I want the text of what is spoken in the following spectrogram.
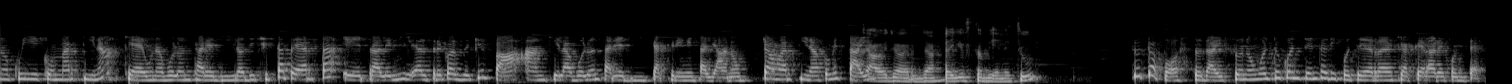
sono qui con Martina, che è una volontaria di Lodi Città Aperta e tra le mille altre cose che fa anche la volontaria di Chiacchiere in Italiano. Ciao Martina, come stai? Ciao Giorgia, io sto bene, tu? Tutto a posto, dai, sono molto contenta di poter chiacchierare con te.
